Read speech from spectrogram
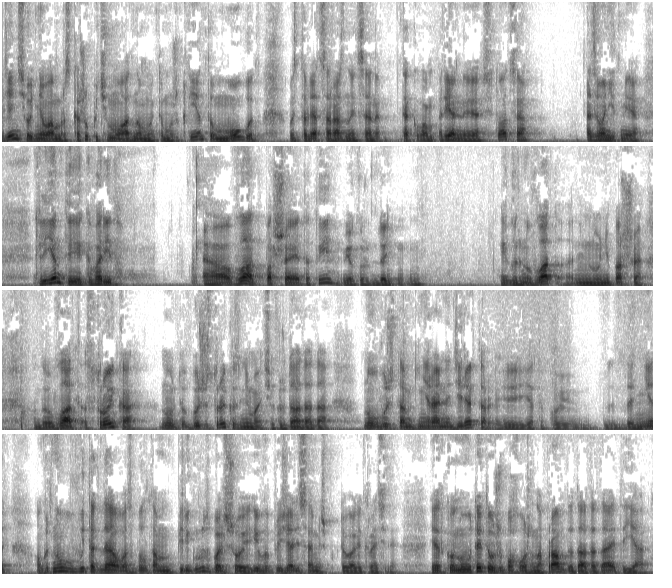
день. Сегодня вам расскажу, почему одному и тому же клиенту могут выставляться разные цены. Так вам реальная ситуация. Звонит мне клиент и говорит, «А, Влад, Порше, это ты? Я говорю, да. Я говорю, ну, Влад, ну, не Порше. Он говорит, Влад, стройка? Ну, вы же стройка занимаетесь? Я говорю, да, да, да. Ну, вы же там генеральный директор. И я такой, да нет. Он говорит, ну, вы тогда, у вас был там перегруз большой, и вы приезжали сами шпаклевали, красили. Я такой, ну вот это уже похоже на правду, да-да-да, это я.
